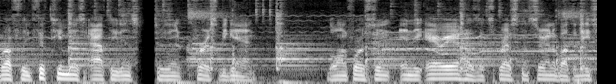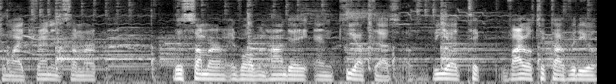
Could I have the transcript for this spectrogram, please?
roughly 15 minutes after the incident first began. Law enforcement in the area has expressed concern about the nationwide trend in summer this summer involving Hyundai and Kia thefts. A via tic- viral TikTok video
